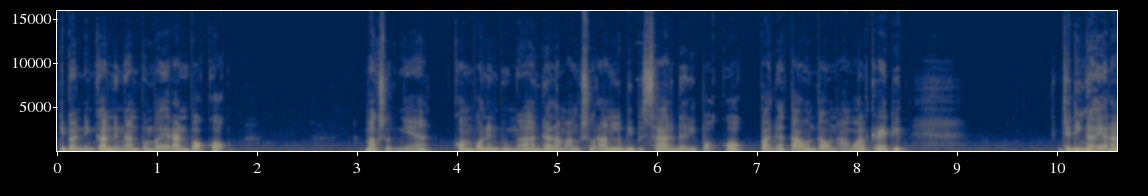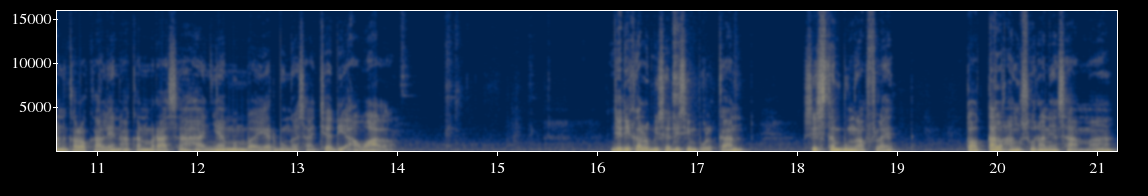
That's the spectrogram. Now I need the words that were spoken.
dibandingkan dengan pembayaran pokok. Maksudnya, komponen bunga dalam angsuran lebih besar dari pokok pada tahun-tahun awal kredit. Jadi nggak heran kalau kalian akan merasa hanya membayar bunga saja di awal. Jadi kalau bisa disimpulkan, sistem bunga flat, total angsurannya sama,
